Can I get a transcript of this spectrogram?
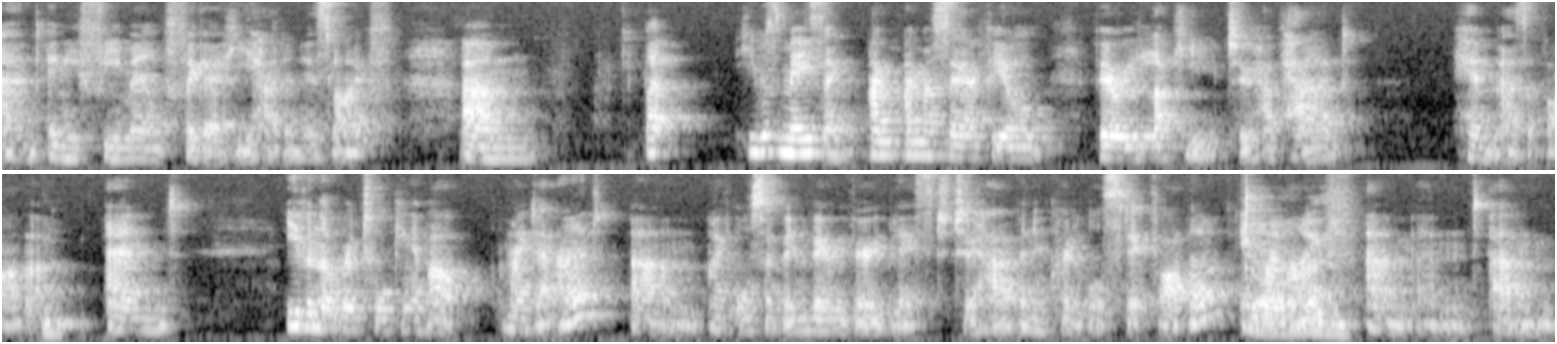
and any female figure he had in his life. Um, but he was amazing. I, I must say, I feel very lucky to have had him as a father. Mhm. And even though we're talking about my dad, um, I've also been very, very blessed to have an incredible stepfather in my Oh, life. Um, and um,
